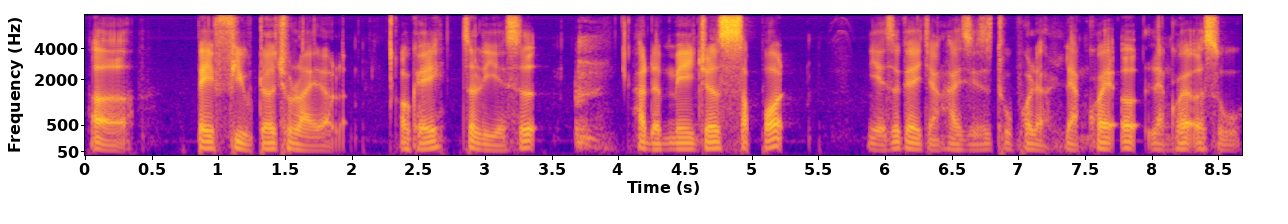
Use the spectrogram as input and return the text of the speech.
呃被 filter 出来了了。OK，这里也是它的 major support，也是可以讲，还是是突破了两块二，两块二十五。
